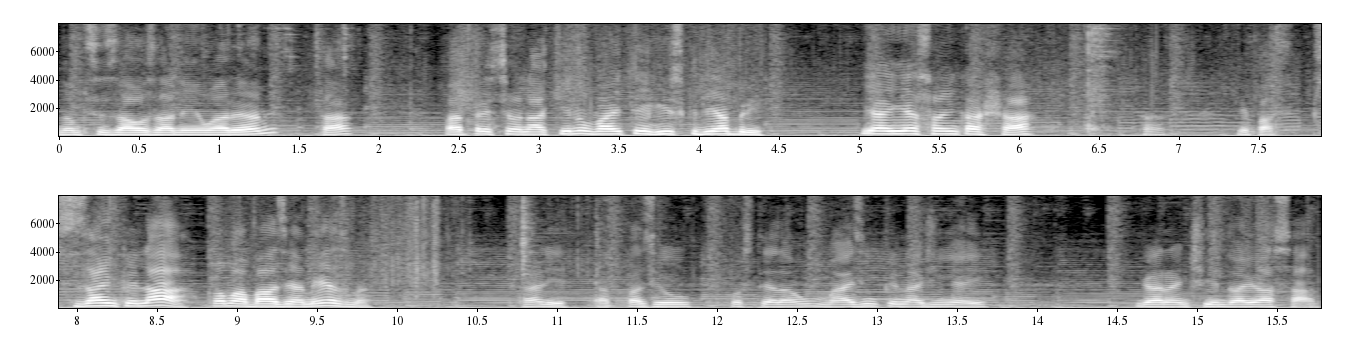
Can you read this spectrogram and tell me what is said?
não precisar usar nenhum arame, tá? Vai pressionar aqui, não vai ter risco de abrir. E aí é só encaixar, tá? Precisar inclinar, como a base é a mesma, tá ali. Dá para fazer o costelão mais inclinadinho aí, garantindo aí o assado.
